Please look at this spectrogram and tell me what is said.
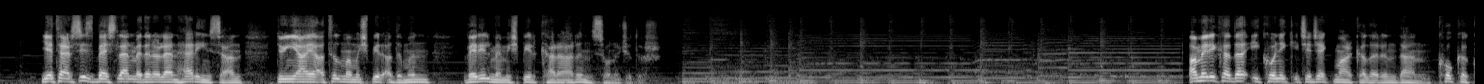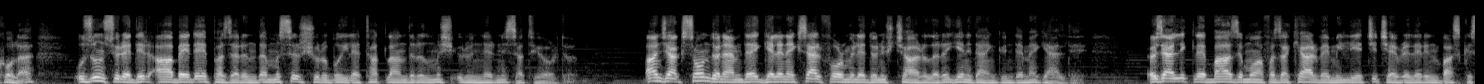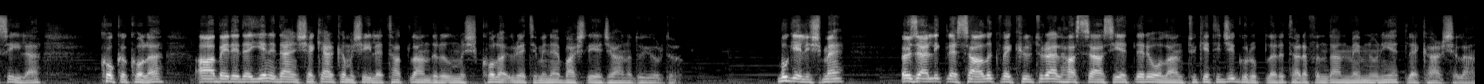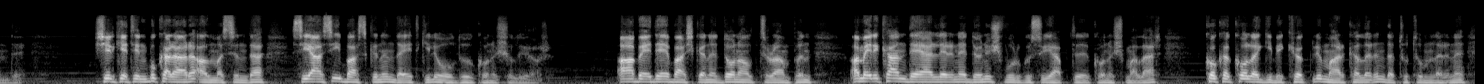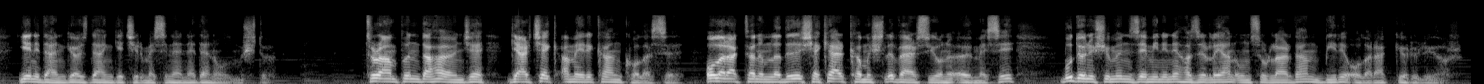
Yetersiz beslenmeden ölen her insan, dünyaya atılmamış bir adımın, verilmemiş bir kararın sonucudur. Amerika'da ikonik içecek markalarından Coca-Cola, uzun süredir ABD pazarında mısır şurubu ile tatlandırılmış ürünlerini satıyordu. Ancak son dönemde geleneksel formüle dönüş çağrıları yeniden gündeme geldi. Özellikle bazı muhafazakar ve milliyetçi çevrelerin baskısıyla Coca-Cola, ABD'de yeniden şeker kamışı ile tatlandırılmış kola üretimine başlayacağını duyurdu. Bu gelişme, özellikle sağlık ve kültürel hassasiyetleri olan tüketici grupları tarafından memnuniyetle karşılandı. Şirketin bu kararı almasında siyasi baskının da etkili olduğu konuşuluyor. ABD Başkanı Donald Trump'ın Amerikan değerlerine dönüş vurgusu yaptığı konuşmalar, Coca-Cola gibi köklü markaların da tutumlarını yeniden gözden geçirmesine neden olmuştu. Trump'ın daha önce gerçek Amerikan kolası olarak tanımladığı şeker kamışlı versiyonu övmesi, bu dönüşümün zeminini hazırlayan unsurlardan biri olarak görülüyor.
